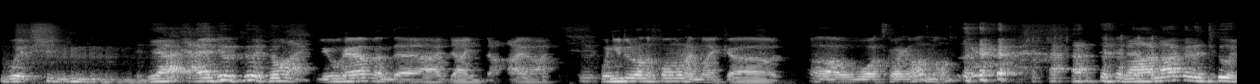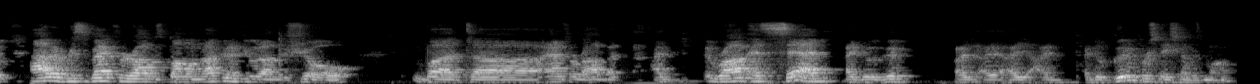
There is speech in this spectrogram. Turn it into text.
which yeah, I, I do it good, don't I? You have, and uh, I, I, I, uh, when you do it on the phone, I'm like, uh, uh, what's going on, mom? now I'm not going to do it out of respect for Rob's mom. I'm not going to do it on the show, but uh, and for Rob. But I, Rob has said I do a good, I, I, I, I, do a good impersonation of his mom.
